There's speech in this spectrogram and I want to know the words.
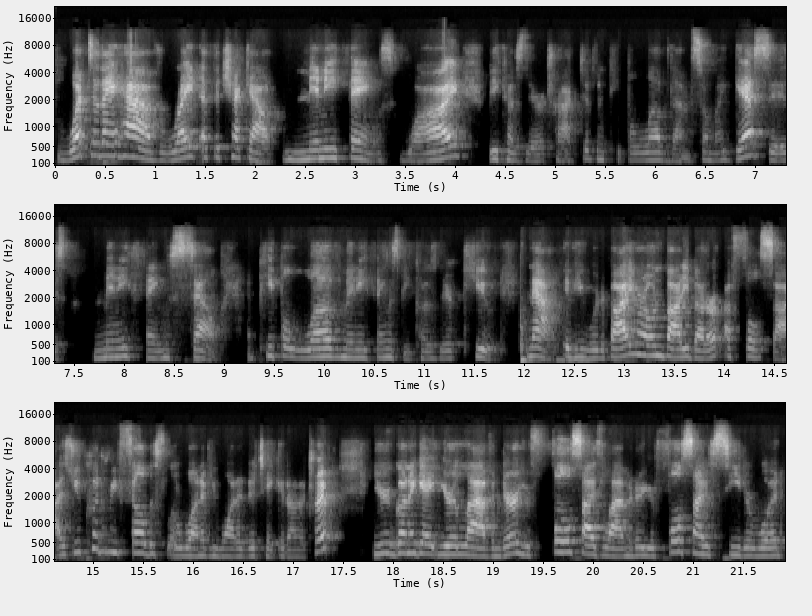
What do they have right at the checkout? Many things. Why? Because they're attractive and people love them. So, my guess is many things sell and people love many things because they're cute. Now, if you were to buy your own body butter, a full size, you could refill this little one if you wanted to take it on a trip. You're going to get your lavender, your full size lavender, your full size cedar wood,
